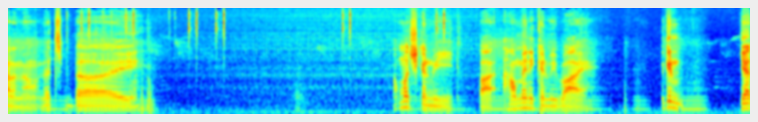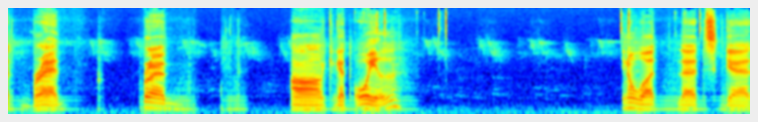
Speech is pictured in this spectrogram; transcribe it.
I don't know. Let's buy... How much can we buy? How many can we buy? We can get bread. Bread. Uh, we can get oil. You know what? Let's get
